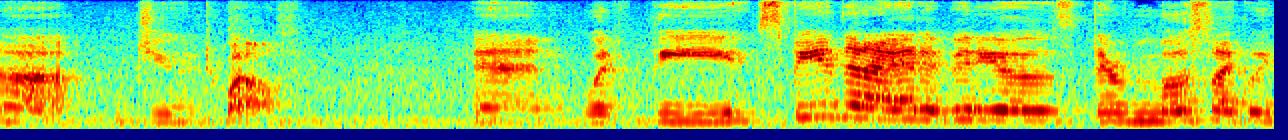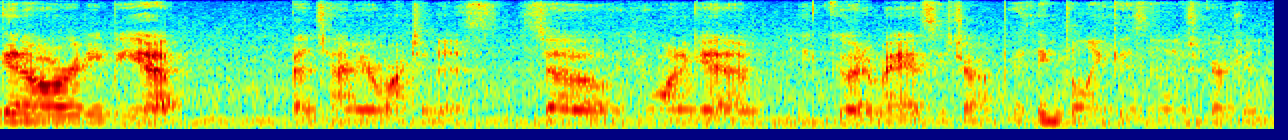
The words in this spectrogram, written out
uh, June 12th. And with the speed that I edit videos, they're most likely going to already be up by the time you're watching this. So if you want to get them, you can go to my Etsy shop. I think the link is in the description.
